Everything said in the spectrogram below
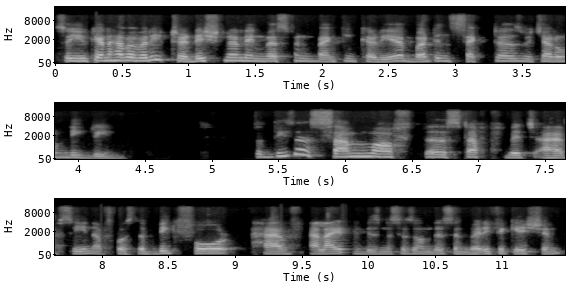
So you can have a very traditional investment banking career but in sectors which are only green so these are some of the stuff which I have seen. Of course, the big four have allied businesses on this and verification,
